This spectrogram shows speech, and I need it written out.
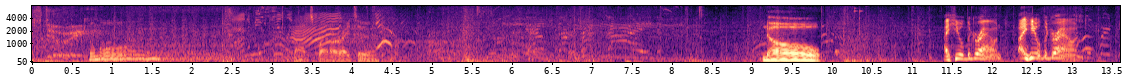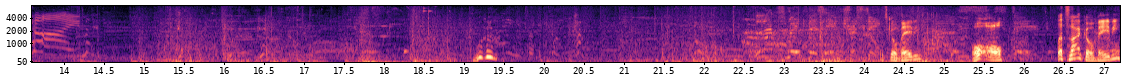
stirring. Come on. Enemy killer. That's quite all right too. No. I healed the ground. I healed the ground. Go, baby. Uh oh. Let's not go, baby.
